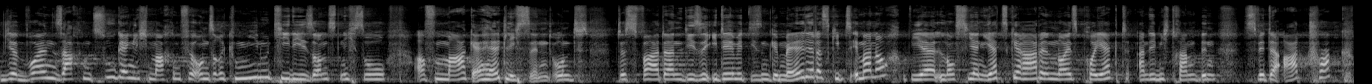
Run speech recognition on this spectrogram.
wir wollen Sachen zugänglich machen für unsere Community, die sonst nicht so auf dem Markt erhältlich sind. Und das war dann diese Idee mit diesem Gemälde, das gibt es immer noch. Wir lancieren jetzt gerade ein neues Projekt, an dem ich dran bin. Das wird der Art Truck.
